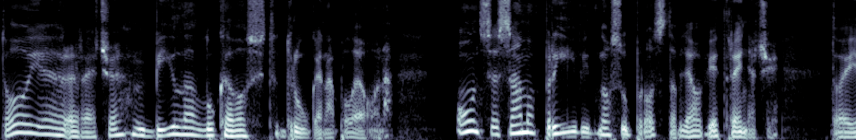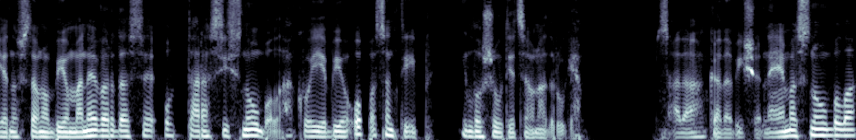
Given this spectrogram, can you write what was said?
To je, reče, bila lukavost druga Napoleona. On se samo prividno suprotstavljao vjetrenjači. To je jednostavno bio manevar da se otarasi Snowballa, koji je bio opasan tip i loše utjecao na druge. Sada, kada više nema Snowballa,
